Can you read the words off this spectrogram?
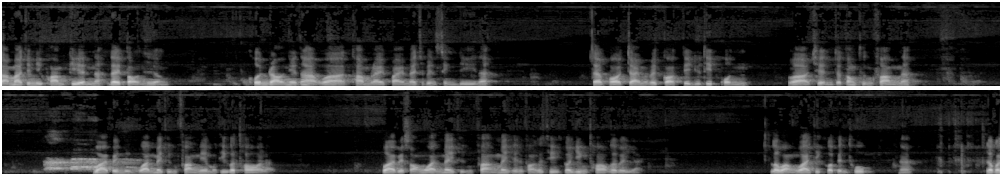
สามารถจะมีความเพียรนนะได้ต่อเนื่อง คนเราเนี่ยถ้าหากว่าทำอะไรไปแม้จะเป็นสิ่งดีนะ แต่พอใจมันไปเกาะติดอยู่ที่ผล ว่าเช่นจะต้องถึงฝั่งนะว่ายไปหนึ่งวันไม่ถึงฝั่งเนี่ยบางทีก็ท้อแล้ว ว่ายไปสองวันไม่ถึงฝั่งไม่เห็นฝั่งสักทีก็ยิ่งท้อก็ไปใหญ่ ระหว่างว่ายที่ก็เป็นทุกข์นะ แล้วก็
